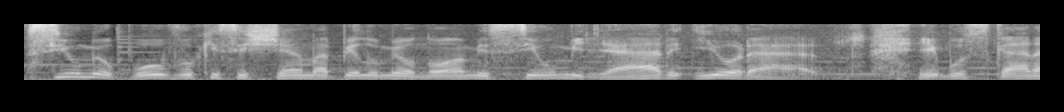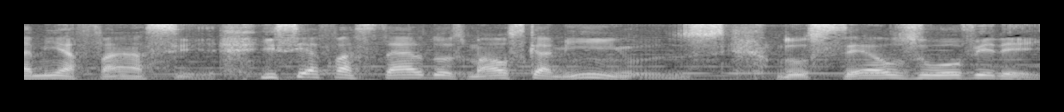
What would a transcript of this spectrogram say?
se o meu povo que se chama pelo meu nome se humilhar e orar, e buscar a minha face, e se afastar dos maus caminhos, dos céus o ouvirei,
